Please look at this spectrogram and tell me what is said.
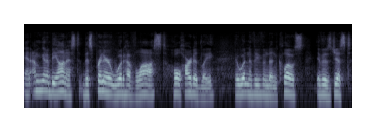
And I'm going to be honest, this printer would have lost wholeheartedly. It wouldn't have even been close if it was just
